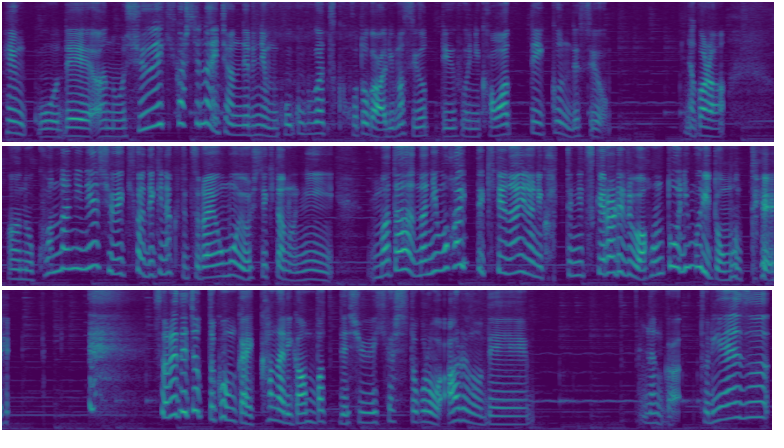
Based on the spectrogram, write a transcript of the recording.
変更であの収益化してないチャンネルにも広告がつくことがありますよっていう風に変わっていくんですよ。だからあのこんなにね収益化できなくて辛い思いをしてきたのにまた何も入ってきてないのに勝手につけられるは本当に無理と思って。それでちょっと今回かなり頑張って収益化したところはあるのでなんかとりあえず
